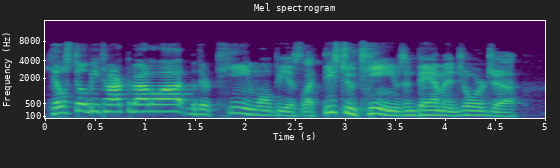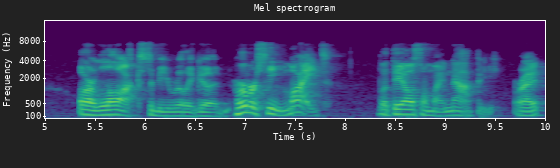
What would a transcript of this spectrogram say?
he'll still be talked about a lot, but their team won't be as like these two teams in Bama and Georgia are locks to be really good. Herbert's team might, but they also might not be, right?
